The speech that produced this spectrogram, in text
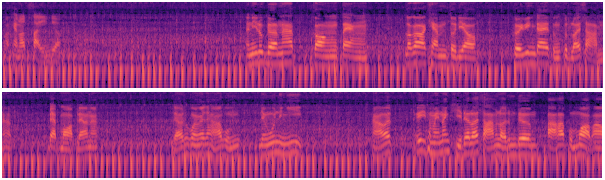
เอาแค่น็อตใส่อย่างเดียว อันนี้ลูกเดิมนะครับ กล่องแต่งแล้วก็แคมตัวเดียว เคยวิ่งได้สูงสุดร้อยสามนะครับ แบบหมอบแล้วนะ เดี๋ยวทุกคนก็จะหาผมอย่างงู้นอย่างนี้อีกหาว่า เอ้ยทำไมนั่งขี่ได้ร้อยสามหรอเดิมๆเปล่าครับผมหมอบเอา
